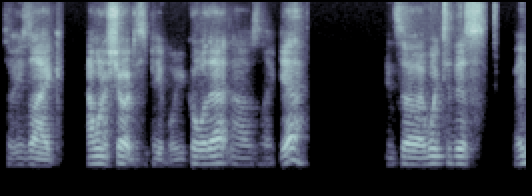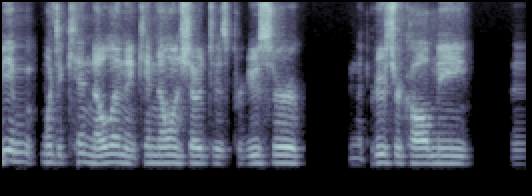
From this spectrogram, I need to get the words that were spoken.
So he's like, "I want to show it to some people. You cool with that?" And I was like, "Yeah." And so I went to this. Maybe I went to Ken Nolan, and Ken Nolan showed it to his producer, and the producer called me. They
